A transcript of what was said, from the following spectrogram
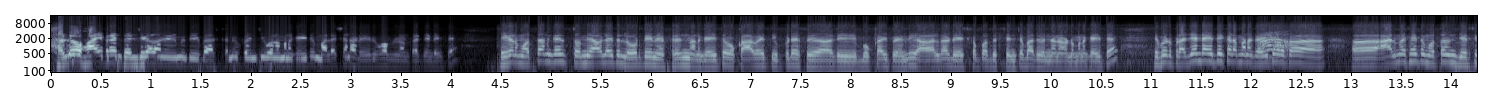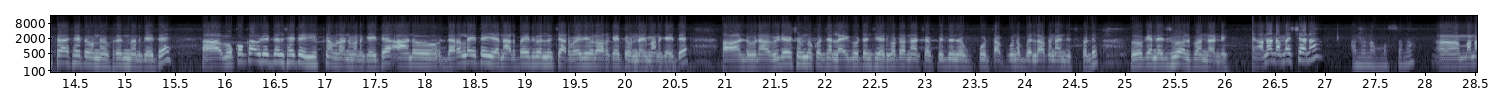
హలో హాయ్ ఫ్రెండ్ తెలుసు కదా నేను మీ భాస్కర్ ఫ్రెండ్స్ ఇవాళ మనకైతే మలేషియా డైరీ ఫామ్ ఉన్నాం ప్రజెంట్ అయితే ఇక్కడ మొత్తానికి అయితే తొమ్మిది ఆవులు అయితే లోడ్ తిన్నాయి ఫ్రెండ్ మనకైతే ఒక ఆవు అయితే ఇప్పుడే అది బుక్ అయిపోయింది. ఆల్రెడీ వేసుకపోతే చెంచబాద్ అన్నమాట మనకైతే. ఇప్పుడు ప్రజెంట్ అయితే ఇక్కడ మనకైతే ఒక ఆల్మోస్ట్ అయితే మొత్తం జెర్సీ క్రాస్ అయితే ఉన్నాయి ఫ్రెండ్ మనకైతే. ఒక్కొక్క డీటెయిల్స్ అయితే తీసుకున్నాం రండి మనకైతే. అండ్ ధరలు అయితే నలభై ఐదు వేల నుంచి అరవై ఐదు వేల వరకు అయితే ఉన్నాయి మనకైతే. అండ్ నా వీడియోస్ ముందు కొంచెం లైక్ కొట్టండి షేర్ కొట్టండి నాకు చెప్పింది చెప్పుడు తప్పకుండా బెల్ ఆకన్ తీసుకోండి ఓకే నెక్స్ట్ వెళ్ళిపోండి అన్న నమస్తే అన్న. అన్న నమస్తేనా ఆ, మన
